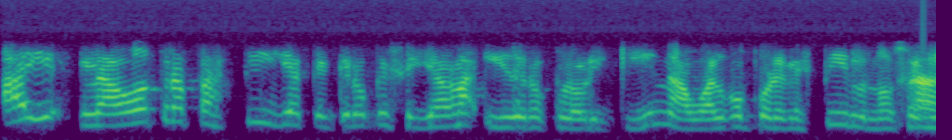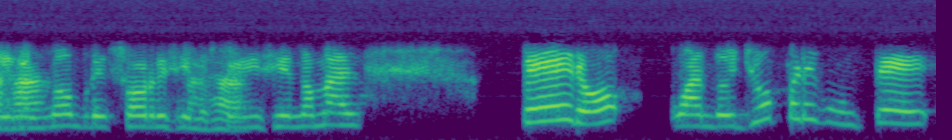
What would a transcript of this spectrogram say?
Hay la otra pastilla que creo que se llama hidrocloriquina o algo por el estilo, no sé bien el nombre, sorry si lo estoy diciendo mal, pero cuando yo pregunté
